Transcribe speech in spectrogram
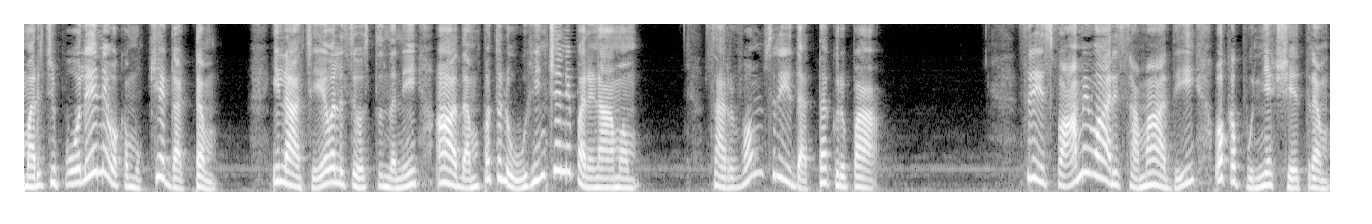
మరిచిపోలేని ఒక ముఖ్య ఘట్టం. ఇలా చేయవలసి వస్తుందని ఆ దంపతులు ఊహించని పరిణామం. సర్వం శ్రీ దత్తకృప. శ్రీ స్వామివారి సమాధి ఒక పుణ్యక్షేత్రం.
